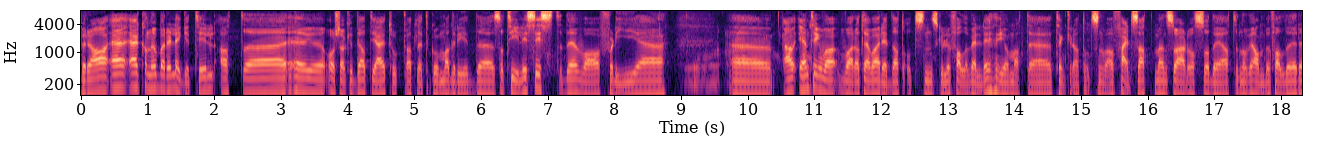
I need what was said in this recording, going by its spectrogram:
Bra. Jeg, jeg, kan jo bare legge til at uh, årsaken til at jeg tok Atletico Madrid uh, så tidlig sist, det var fordi uh, En ting var, var, at jeg var redd at oddsen skulle falle veldig, i og med at jeg tenker at oddsen var feilsatt. Men så er det også det at når vi anbefaler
